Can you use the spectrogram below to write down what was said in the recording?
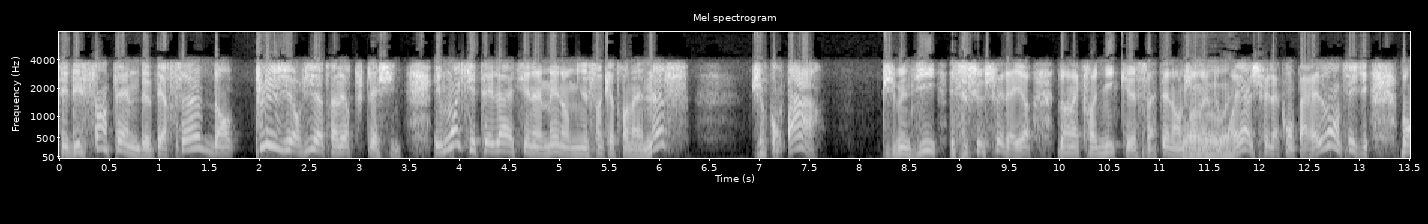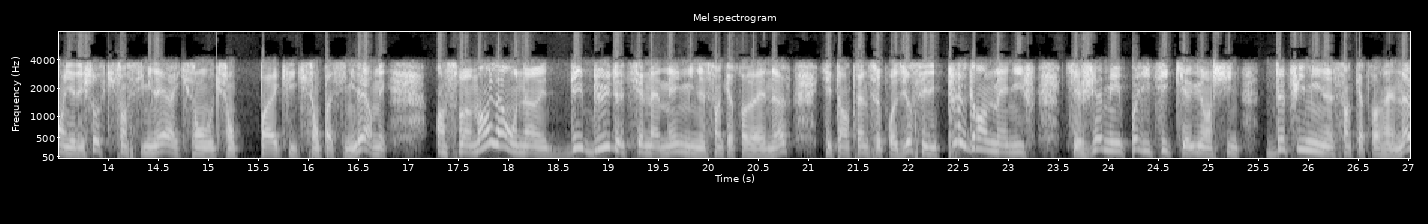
c'est des centaines de personnes dans plusieurs villes à travers toute la Chine. Et moi qui étais là à Tiananmen en 1989, je compare. Puis je me dis, et c'est ce que je fais d'ailleurs dans la chronique euh, ce matin dans le Ouais, journal ouais, de. Montréal, je fais la comparaison. Tu sais, je dis, bon, il y a des choses qui sont similaires et qui sont qui sont pas qui, qui sont pas similaires, mais en ce moment là, on a un début de Tiananmen 1989 qui est en train de se produire. C'est les plus grandes manifs qu'il y a jamais eu politique qu'il y a eu en Chine depuis 1989.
